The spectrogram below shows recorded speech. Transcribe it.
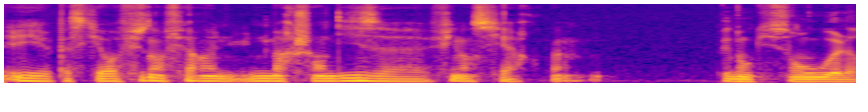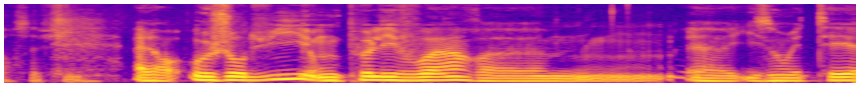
et, parce qu'il refuse d'en faire une, marchandise euh, financière. Et donc ils sont où alors ces films? Alors aujourd'hui, on peut les voir, ils ont été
